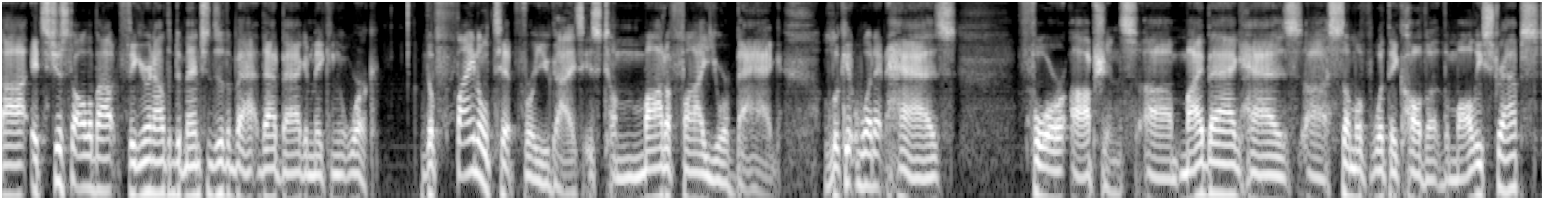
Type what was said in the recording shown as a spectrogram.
Uh, it's just all about figuring out the dimensions of the ba- that bag and making it work. The final tip for you guys is to modify your bag. Look at what it has for options. Um, my bag has uh, some of what they call the, the MOLLE straps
